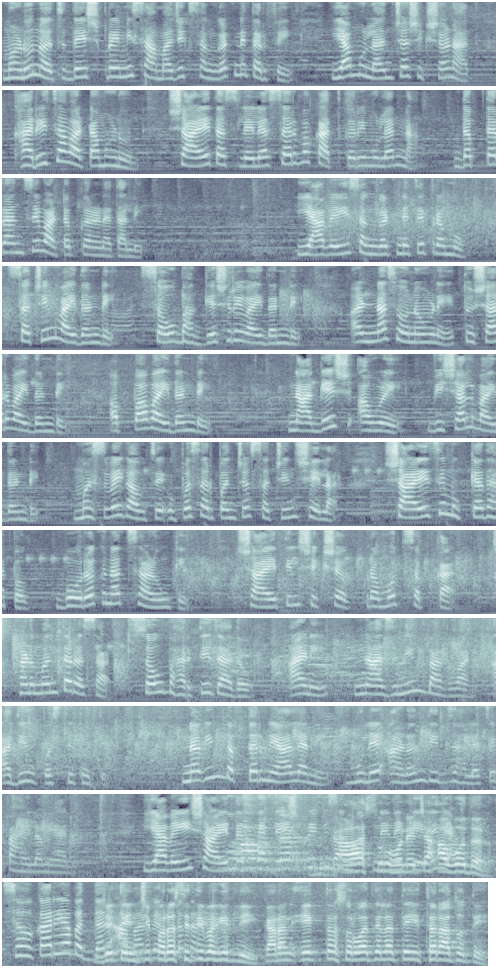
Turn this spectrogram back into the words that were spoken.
म्हणूनच देशप्रेमी सामाजिक संघटनेतर्फे या मुलांच्या शिक्षणात खारीचा वाटा म्हणून शाळेत असलेल्या सर्व कातकरी मुलांना दप्तरांचे वाटप करण्यात आले. यावेळी संघटनेचे प्रमुख सचिन वायदंडे सौ भाग्यश्री वायदंडे अण्णा सोनवणे तुषार वायदंडे अप्पा वायदंडे नागेश आवळे विशाल वायदंडे म्हसवे गावचे उपसरपंच सचिन शेलार शाळेचे मुख्याध्यापक गोरखनाथ साळुंके शाळेतील शिक्षक प्रमोद सपकाळ हणमंत रसाळ सौ भारती जाधव आणि नाझनीन बागवान आदी उपस्थित होते. नवीन दप्तर मिळाल्याने मुले आनंदित झाल्याचे पाहायला मिळाले. यावेळी शाळेतर्फे देशप्रेमी होण्याच्या अगोदर सहकार्याबद्दल त्यांची परिस्थिती. बघितली कारण एक तर सुरुवातीला ते इथं राहत होते.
